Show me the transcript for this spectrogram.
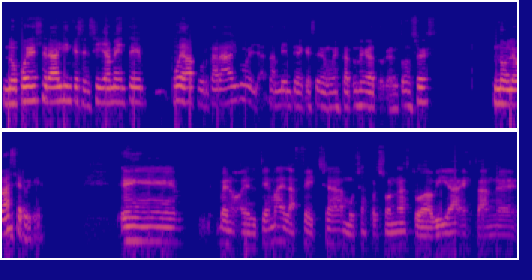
No puede ser alguien que sencillamente pueda aportar algo, ella también tiene que ser un estatus migratorio. Entonces, no le va a servir. Eh, bueno, el tema de la fecha, muchas personas todavía están eh,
